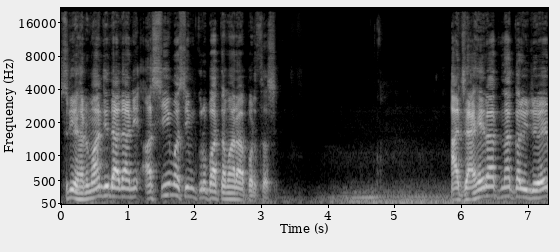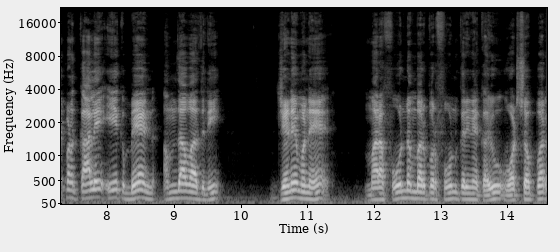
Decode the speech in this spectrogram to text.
શ્રી હનુમાનજી દાદાની અસીમ અસીમ કૃપા તમારા પર થશે. આ જાહેરાત ન કરવી જોઈએ, પણ કાલે એક બેન અમદાવાદની, જેણે મને મારા ફોન નંબર પર ફોન કરીને કહ્યું વોટ્સઅપ પર,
